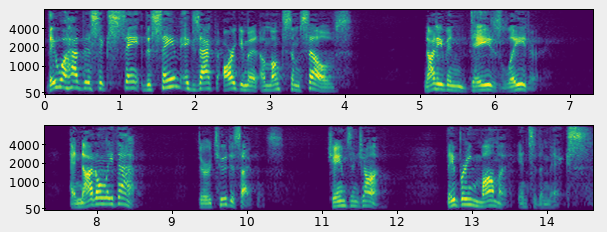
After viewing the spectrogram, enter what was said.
They will have this exa- the same exact argument amongst themselves, not even days later. And not only that, there are two disciples, James and John. They bring mama into the mix.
